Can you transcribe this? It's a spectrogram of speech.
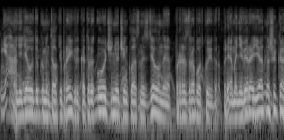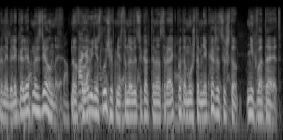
Неа. Они делают документалки про игры, которые очень-очень классно сделаны, про разработку игр. Прямо невероятно шикарные, великолепно сделанные. Но в половине случаев мне становится как-то насрать, потому что мне кажется, что не хватает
